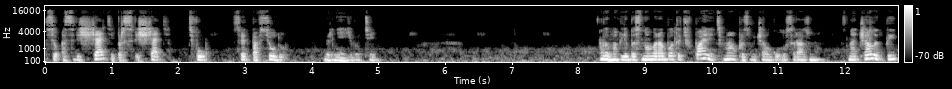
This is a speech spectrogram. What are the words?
все освещать и просвещать. Тьфу, свет повсюду, вернее его тень. Вы могли бы снова работать в паре, тьма, прозвучал голос разума. Сначала ты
